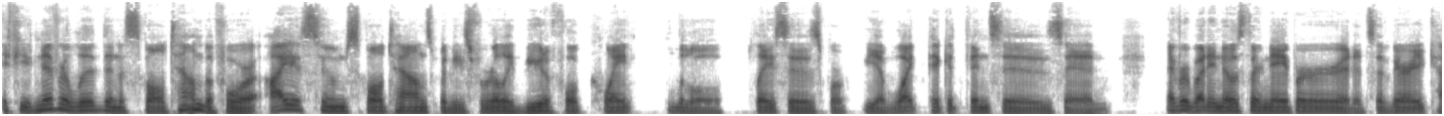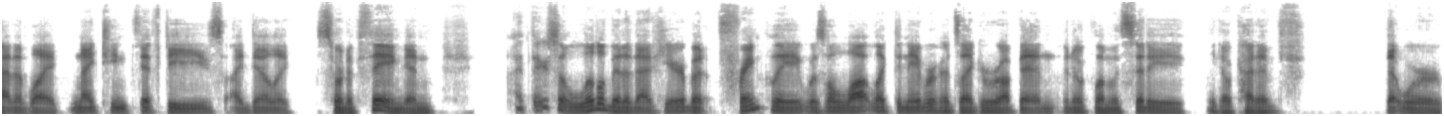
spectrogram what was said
if you've never lived in a small town before, I assumed small towns were these really beautiful, quaint little places where you have white picket fences and everybody knows their neighbor. And it's a very kind of like 1950s idyllic sort of thing. And there's a little bit of that here, but frankly, it was a lot like the neighborhoods I grew up in in Oklahoma City, you know, kind of that were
